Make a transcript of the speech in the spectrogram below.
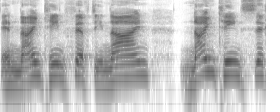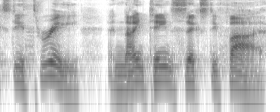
in 1959, 1963, and 1965.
